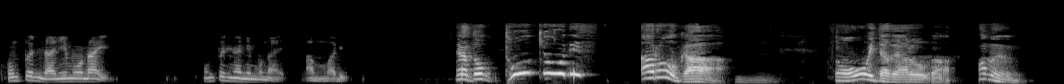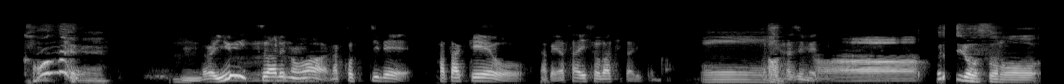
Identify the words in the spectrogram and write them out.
本当に何もない。本当に何もない。あんまり。だからと東京ですあろうが、うんその大分であろうが、多分変わんないよね。ううんん。だから唯一あるのは、なんかこっちで畑を、なんか野菜育てたりとか、おー始めて。ああ。むしろその、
